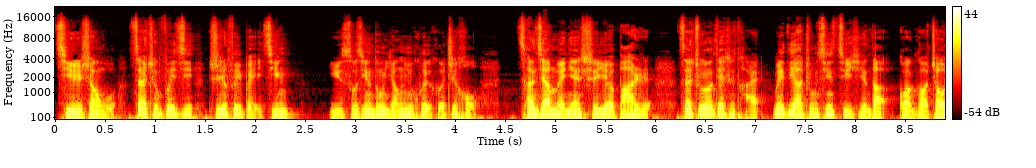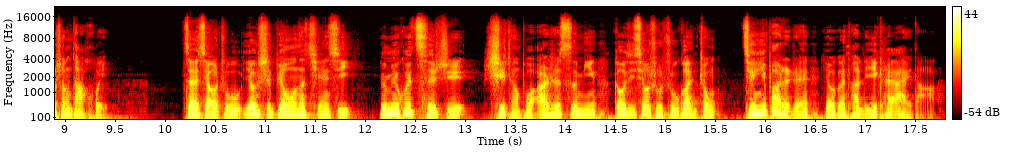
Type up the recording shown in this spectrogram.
七日上午再乘飞机直飞北京，与苏京东、杨云会合之后，参加每年十月八日在中央电视台梅地亚中心举行的广告招商大会。在角逐央视标王的前夕，刘明辉辞职。市场部二十四名高级销售主管中，近一半的人要跟他离开爱达。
